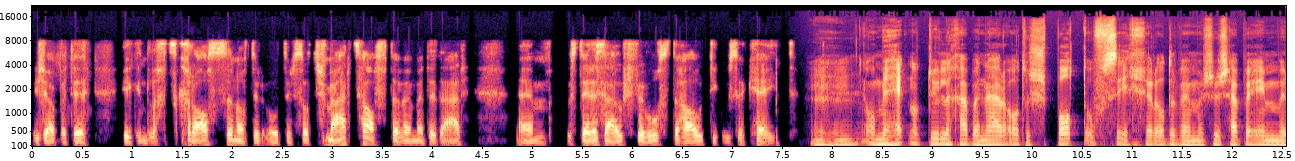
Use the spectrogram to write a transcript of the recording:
ist eben der, eigentlich das Krasse oder, oder so das Schmerzhafte, wenn man dann ähm, aus dieser selbstbewussten Haltung rausgeht. Mhm. Und man hat natürlich eben auch den Spott auf sich, oder? Wenn man sonst eben immer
